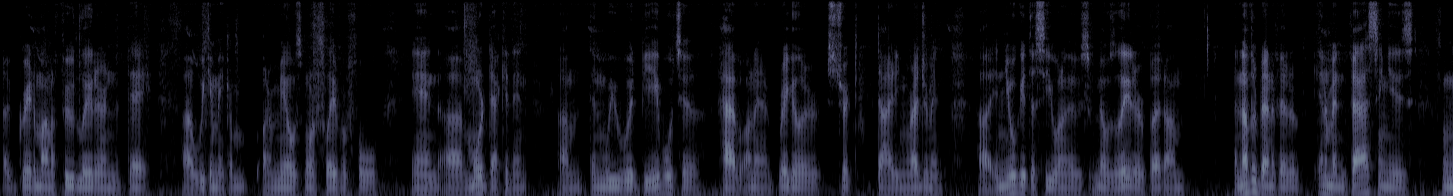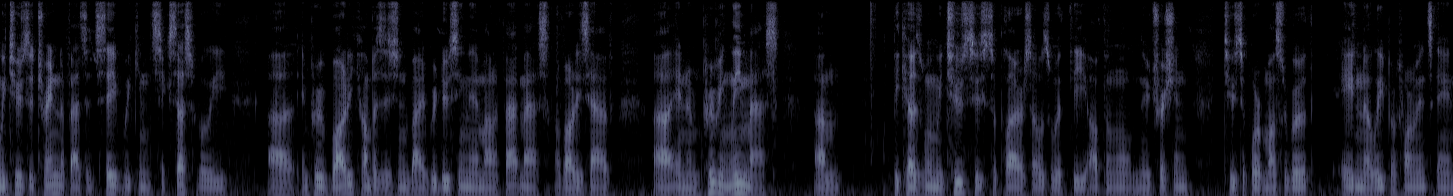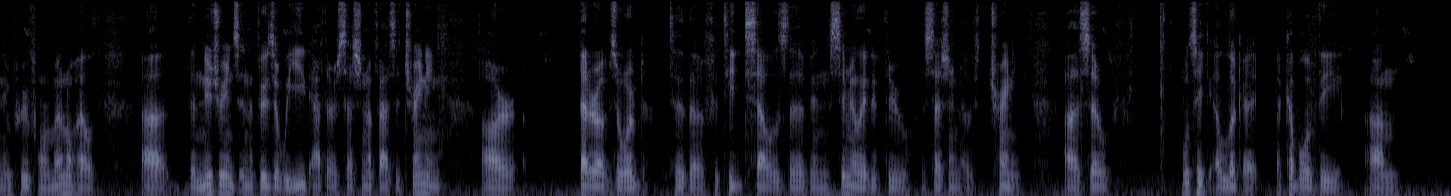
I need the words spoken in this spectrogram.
a great amount of food later in the day. Uh, we can make our meals more flavorful and uh, more decadent um, than we would be able to have on a regular strict dieting regimen. Uh, and you'll get to see one of those meals later. But um, another benefit of intermittent fasting is when we choose to train in a fasted state, we can successfully uh, improve body composition by reducing the amount of fat mass our bodies have uh, and improving lean mass. Um, because when we choose to supply ourselves with the optimal nutrition to support muscle growth, aid in elite performance, and improve hormonal health, uh, the nutrients in the foods that we eat after a session of fasted training are better absorbed to the fatigued cells that have been stimulated through a session of training. Uh, so we'll take a look at a couple of the um,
